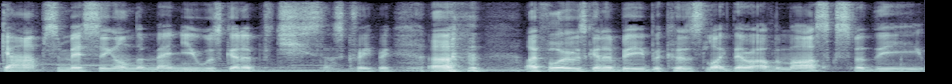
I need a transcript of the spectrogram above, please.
gaps missing on the menu was gonna. Jeez, that's creepy. Uh, I thought it was gonna be because like there were other masks for the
